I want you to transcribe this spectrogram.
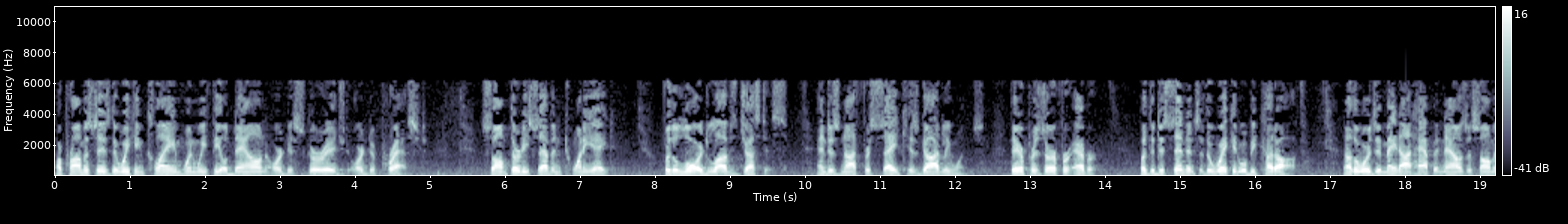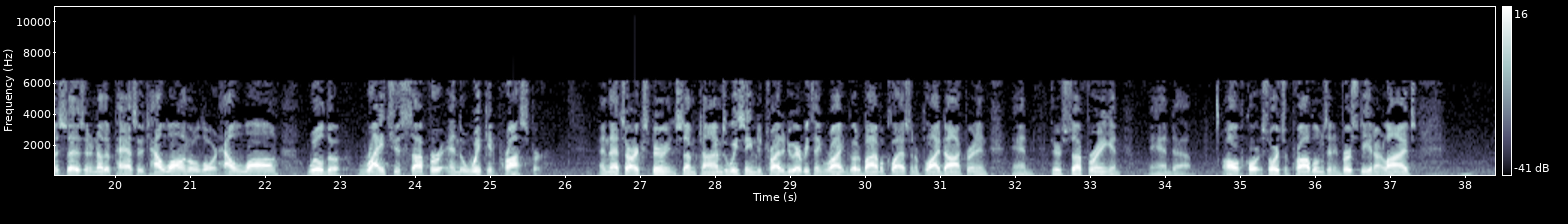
are promises that we can claim when we feel down or discouraged or depressed. Psalm 37:28 For the Lord loves justice and does not forsake his godly ones. They are preserved forever, but the descendants of the wicked will be cut off. In other words, it may not happen now, as the psalmist says in another passage, How long, O Lord? How long will the righteous suffer and the wicked prosper? And that's our experience sometimes. We seem to try to do everything right and go to Bible class and apply doctrine, and, and there's suffering and, and uh, all sorts of problems and adversity in our lives.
